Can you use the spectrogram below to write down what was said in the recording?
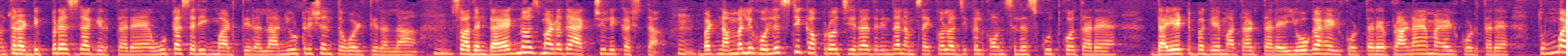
ಒಂಥರ ಡಿಪ್ರೆಸ್ಡ್ ಆಗಿರ್ತಾರೆ ಊಟ ಸರಿಗ್ ಮಾಡ್ತಿರಲ್ಲ ನ್ಯೂಟ್ರಿಷನ್ ತಗೊಳ್ತಿರಲ್ಲ. ಸೊ ಅದನ್ನ ಡಯಾಗ್ನೋಸ್ ಮಾಡೋದೇ ಆಕ್ಚುಲಿ ಕಷ್ಟ. ಬಟ್ ನಮ್ಮಲ್ಲಿ ಹೊಲಿಸ್ಟಿಕ್ ಅಪ್ರೋಚ್ ಇರೋದ್ರಿಂದ ನಮ್ಮ ಸೈಕಾಲಜಿಕಲ್ ಕೌನ್ಸಿಲರ್ಸ್ ಕೂತ್ಕೋತಾರೆ ಡಯಟ್ ಬಗ್ಗೆ ಮಾತಾಡ್ತಾರೆ ಯೋಗ ಹೇಳ್ಕೊಡ್ತಾರೆ ಪ್ರಾಣಾಯಾಮ ಹೇಳ್ಕೊಡ್ತಾರೆ. ತುಂಬಾ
